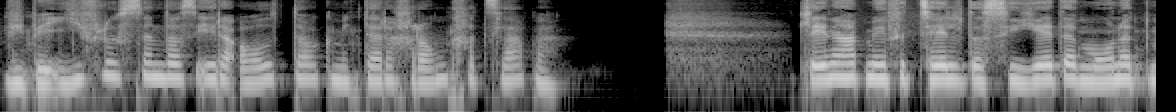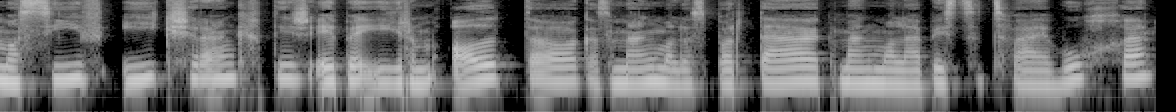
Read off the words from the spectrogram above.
Wie beeinflusst denn das Ihren Alltag mit dieser Krankheit zu leben? Lena hat mir erzählt, dass sie jeden Monat massiv eingeschränkt ist, eben in ihrem Alltag, also manchmal ein paar Tage, manchmal auch bis zu zwei Wochen.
